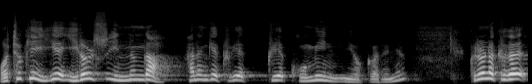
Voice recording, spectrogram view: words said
어떻게 이게 이럴 수 있는가 하는 게 그게 그의 고민이었거든요. 그러나 그가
